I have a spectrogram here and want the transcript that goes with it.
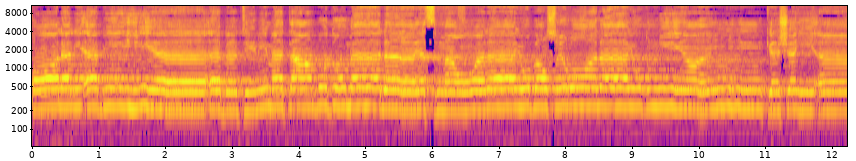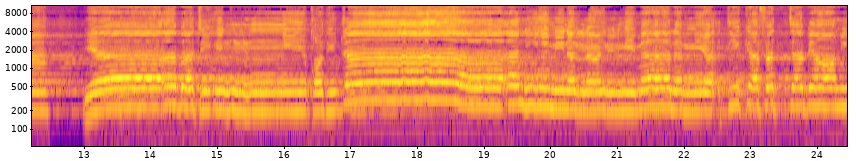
قال لأبيه يا أبت لم تعبد ما لا يسمع ولا يبصر ولا يغني عنك شيئا؟ يا أبت إني قد جاءني من العلم ما لم يأتك فاتبعني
